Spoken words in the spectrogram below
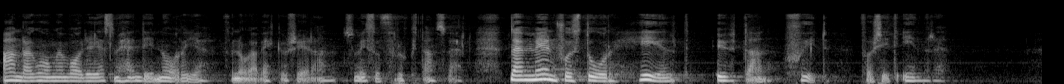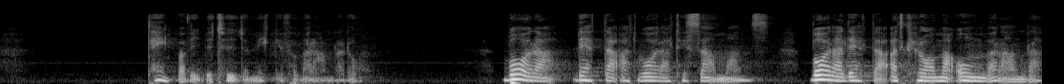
andra gången var det det som hände i Norge för några veckor sedan, som är så fruktansvärt. När människor står helt utan skydd för sitt inre. Tänk vad vi betyder mycket för varandra då. Bara detta att vara tillsammans, bara detta att krama om varandra,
